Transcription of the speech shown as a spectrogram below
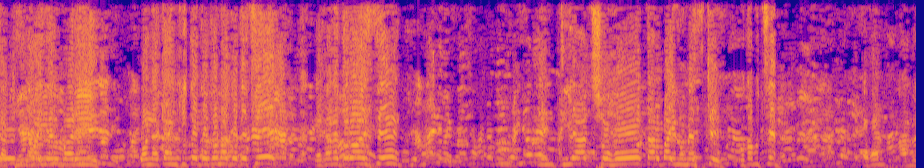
জাকির ভাইয়ের বাড়ি। অনাকাঙ্ক্ষিত ঘটনা ঘটেছে। এখানে তো হয়েছে ইমতিয়াজ সহ তার ভাই রুমেশকে কথা বুঝছেন? এখন আমি?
